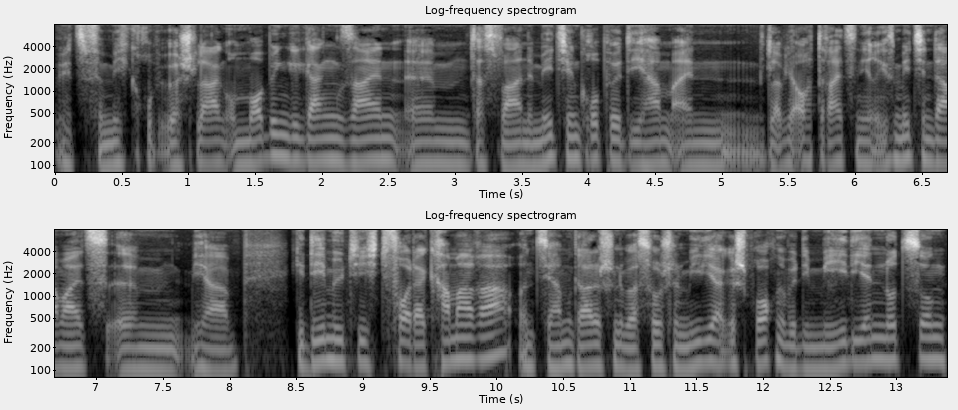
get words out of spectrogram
jetzt für mich grob überschlagen, um Mobbing gegangen sein. Ähm, das war eine Mädchengruppe, die haben ein, glaube ich, auch 13-jähriges Mädchen damals ähm, ja gedemütigt vor der Kamera und sie haben gerade schon über Social Media gesprochen, über die Mediennutzung,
